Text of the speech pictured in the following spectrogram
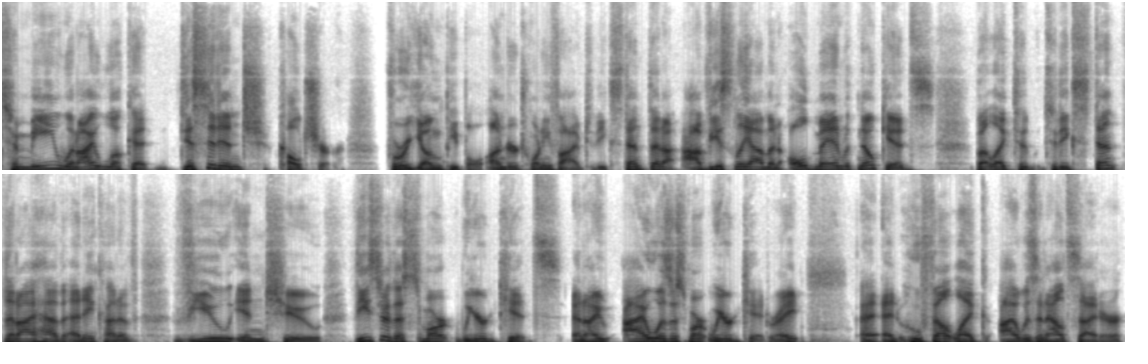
to me, when I look at dissident culture for young people under 25, to the extent that I, obviously I'm an old man with no kids, but like to, to the extent that I have any kind of view into these are the smart, weird kids. And I, I was a smart, weird kid, right? And who felt like I was an outsider.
